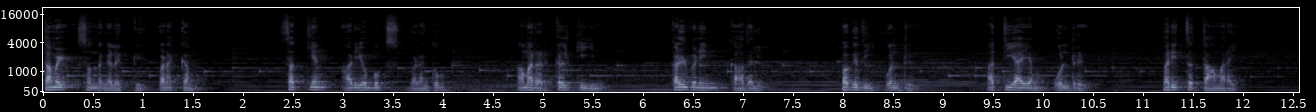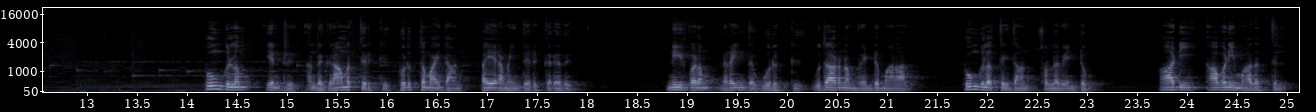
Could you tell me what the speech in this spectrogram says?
தமிழ் சொந்தங்களுக்கு வணக்கம். சத்யன் ஆடியோ புக்ஸ் வழங்கும் அமரர் கல்கியின் கல்வனின் காதலி. பகுதி ஒன்று. அத்தியாயம் ஒன்று. பறித்த தாமரை. பூங்குளம் என்று அந்த கிராமத்திற்கு பொருத்தமாய்தான் பெயரமைந்திருக்கிறது. நீர்வளம் நிறைந்த ஊருக்கு உதாரணம் வேண்டுமானால் பூங்குளத்தை தான் சொல்ல வேண்டும். ஆடி ஆவணி மாதத்தில்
